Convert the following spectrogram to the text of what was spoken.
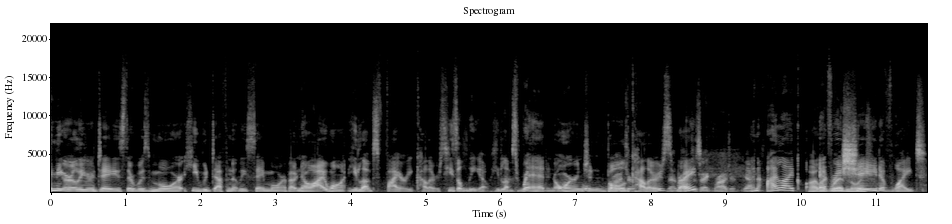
in the earlier days, there was more. He would definitely say more about. No, I want. He loves fiery colors. He's a Leo. He loves red and orange and bold Roger. colors, That- right? that's like Roger, yeah. And I like, I like every red and orange. shade of white.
